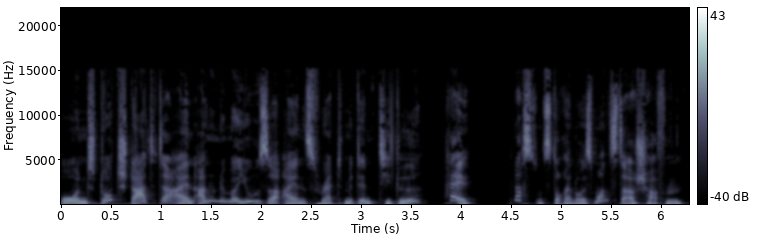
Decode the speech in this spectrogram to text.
Und dort startete ein anonymer User einen Thread mit dem Titel Hey, lasst uns doch ein neues Monster erschaffen.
